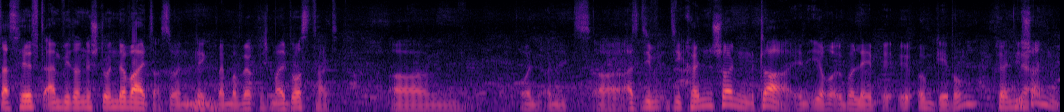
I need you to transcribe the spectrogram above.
das hilft einem wieder eine Stunde weiter, so ein Ding, wenn man wirklich mal Durst hat. Ähm, und und äh, also die, die können schon, klar, in ihrer Überleb Umgebung können die Ja. schon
